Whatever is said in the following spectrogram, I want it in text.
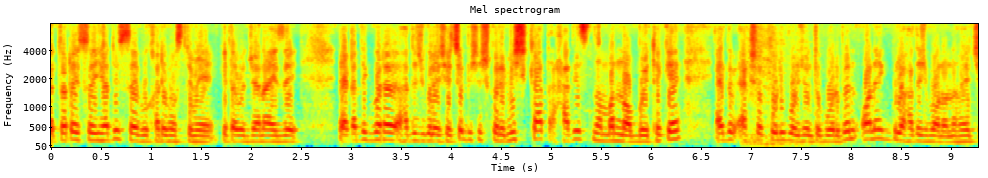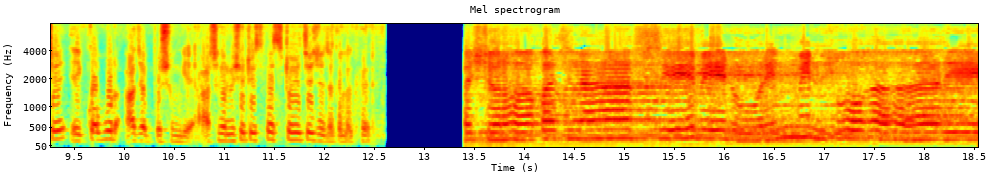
এতটাই সহি হাদিস সহি বুখারী মুসলিমে কিতাবে জানায় যে একাধিকবার হাদিসগুলো এসেছে বিশেষ করে মিশকাত হাদিস নাম্বার নব্বই থেকে একদম একশো কুড়ি পর্যন্ত পড়বেন অনেকগুলো হাদিস বর্ণনা হয়েছে এই কবর আজাব প্রসঙ্গে আশা করি বিষয়টি স্পষ্ট হয়েছে জাজাকাল্লাহ খায়ের أشرقت نفسي بنور من فؤادي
